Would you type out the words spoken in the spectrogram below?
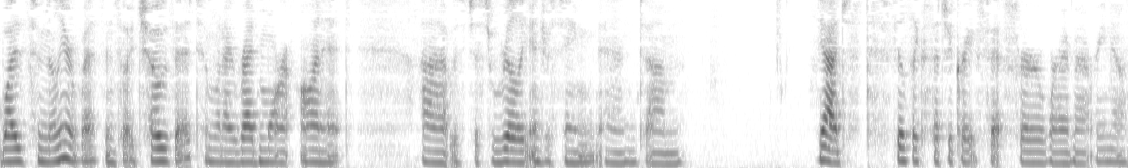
was familiar with, and so I chose it. And when I read more on it, uh, it was just really interesting, and um, yeah, it just feels like such a great fit for where I'm at right now.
